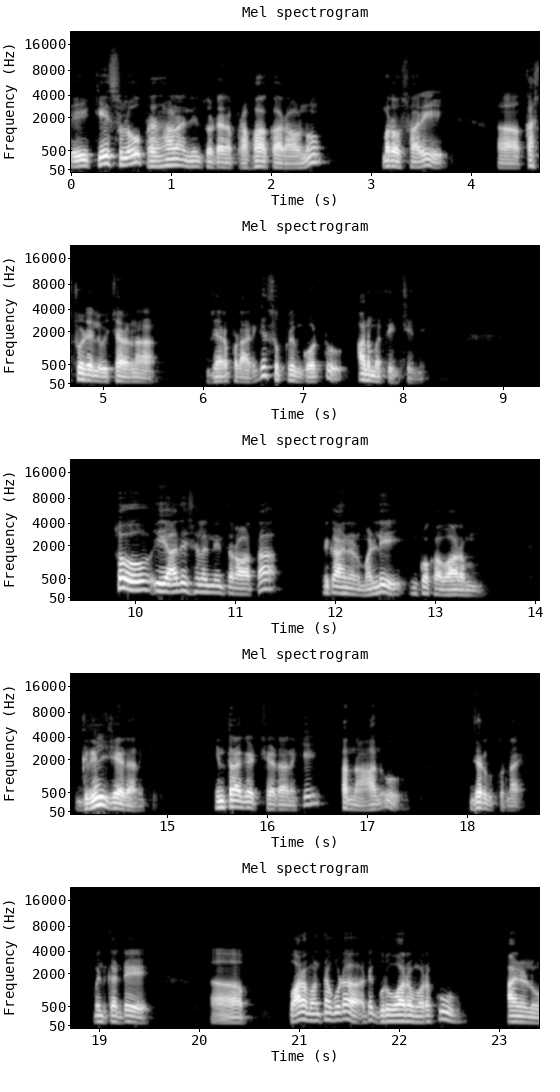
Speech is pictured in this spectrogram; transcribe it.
ఈ కేసులో ప్రధాన నిందితుడైన ప్రభాకరరావును మరోసారి కస్టోడియల్ విచారణ జరపడానికి సుప్రీంకోర్టు అనుమతించింది. సో ఈ ఆదేశాలు అందిన తర్వాత ఇక ఆయనను మళ్ళీ ఇంకొక వారం గ్రిల్ చేయడానికి ఇంట్రాగేట్ చేయడానికి సన్నాహాలు జరుగుతున్నాయి. ఎందుకంటే వారం అంతా కూడా అంటే గురువారం వరకు ఆయనను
